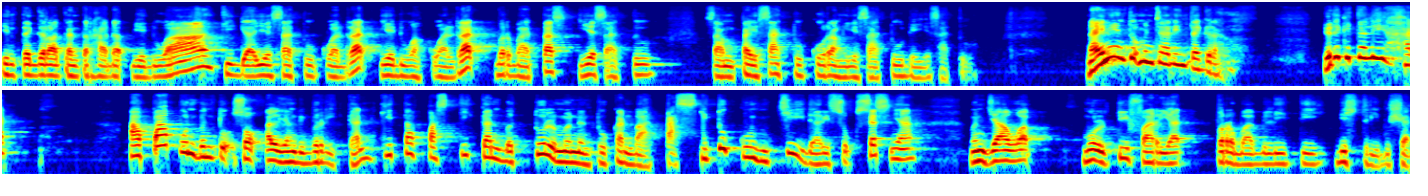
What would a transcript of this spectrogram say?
Integralkan terhadap Y2, 3Y1 kuadrat, Y2 kuadrat berbatas Y1 sampai 1 kurang Y1 DY1. Nah, ini untuk mencari integral. Jadi kita lihat apa pun bentuk soal yang diberikan, kita pastikan betul menentukan batas. Itu kunci dari suksesnya menjawab multivariate probability distribution.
